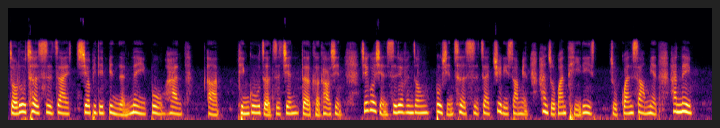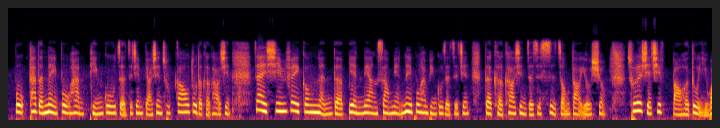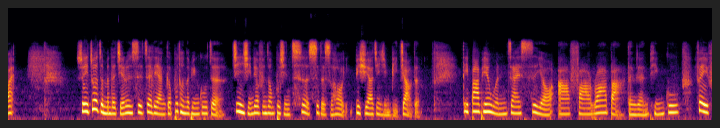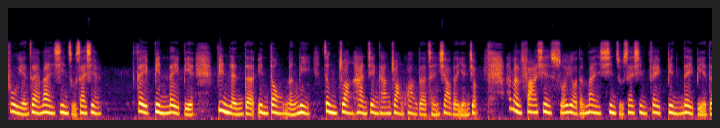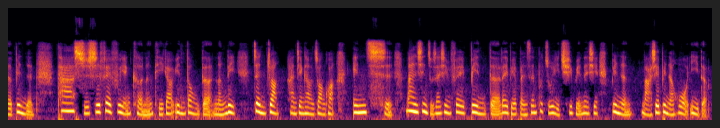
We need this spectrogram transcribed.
走路测试在 COPD 病人内部和啊评估者之间的可靠性。结果显示，六分钟步行测试在距离上面和主观体力主观上面和内部它的内部和评估者之间表现出高度的可靠性。在心肺功能的变量上面，内部和评估者之间的可靠性则是适中到优秀。除了血气饱和度以外。所以作者们的结论是在两个不同的评估者进行六分钟步行测试的时候，必须要进行比较的。第八篇文摘是由阿法拉巴等人评估肺复原在慢性阻塞性。肺病类别病人的运动能力、症状和健康状况的成效的研究，他们发现所有的慢性阻塞性肺病类别的病人，他实施肺复原可能提高运动的能力、症状和健康的状况。因此，慢性阻塞性肺病的类别本身不足以区别那些病人哪些病人获益的。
